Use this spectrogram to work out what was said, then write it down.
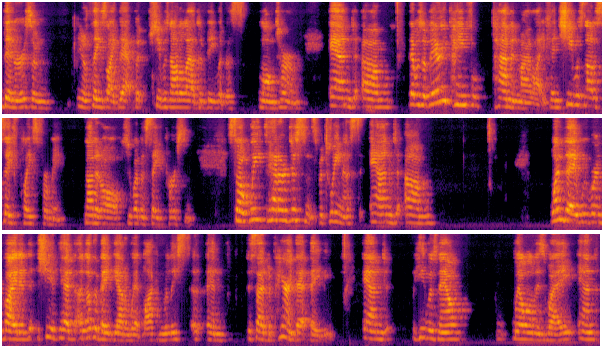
dinners and you know things like that, but she was not allowed to be with us long term. And um, that was a very painful time in my life. And she was not a safe place for me, not at all. She wasn't a safe person. So we had our distance between us. And um, one day we were invited. She had had another baby out of wedlock and released uh, and decided to parent that baby. And he was now well on his way. And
